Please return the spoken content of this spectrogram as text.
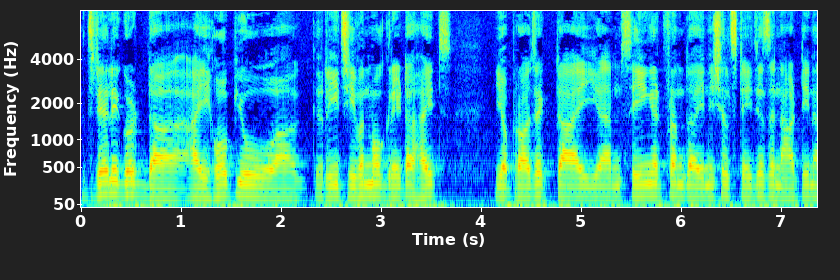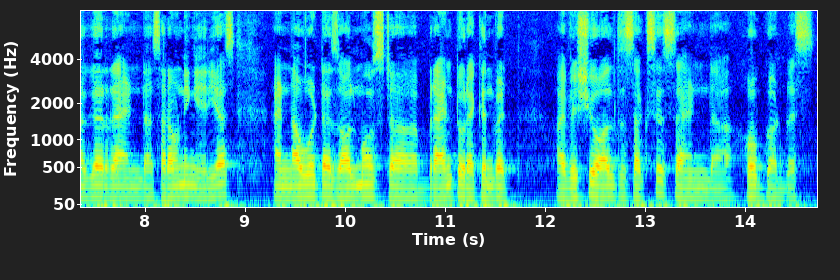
it's really good. I hope you reach even more greater heights. Your project, I am seeing it from the initial stages in RT Nagar and uh, surrounding areas, and now it is almost a brand to reckon with. I wish you all the success and uh, hope God bless.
